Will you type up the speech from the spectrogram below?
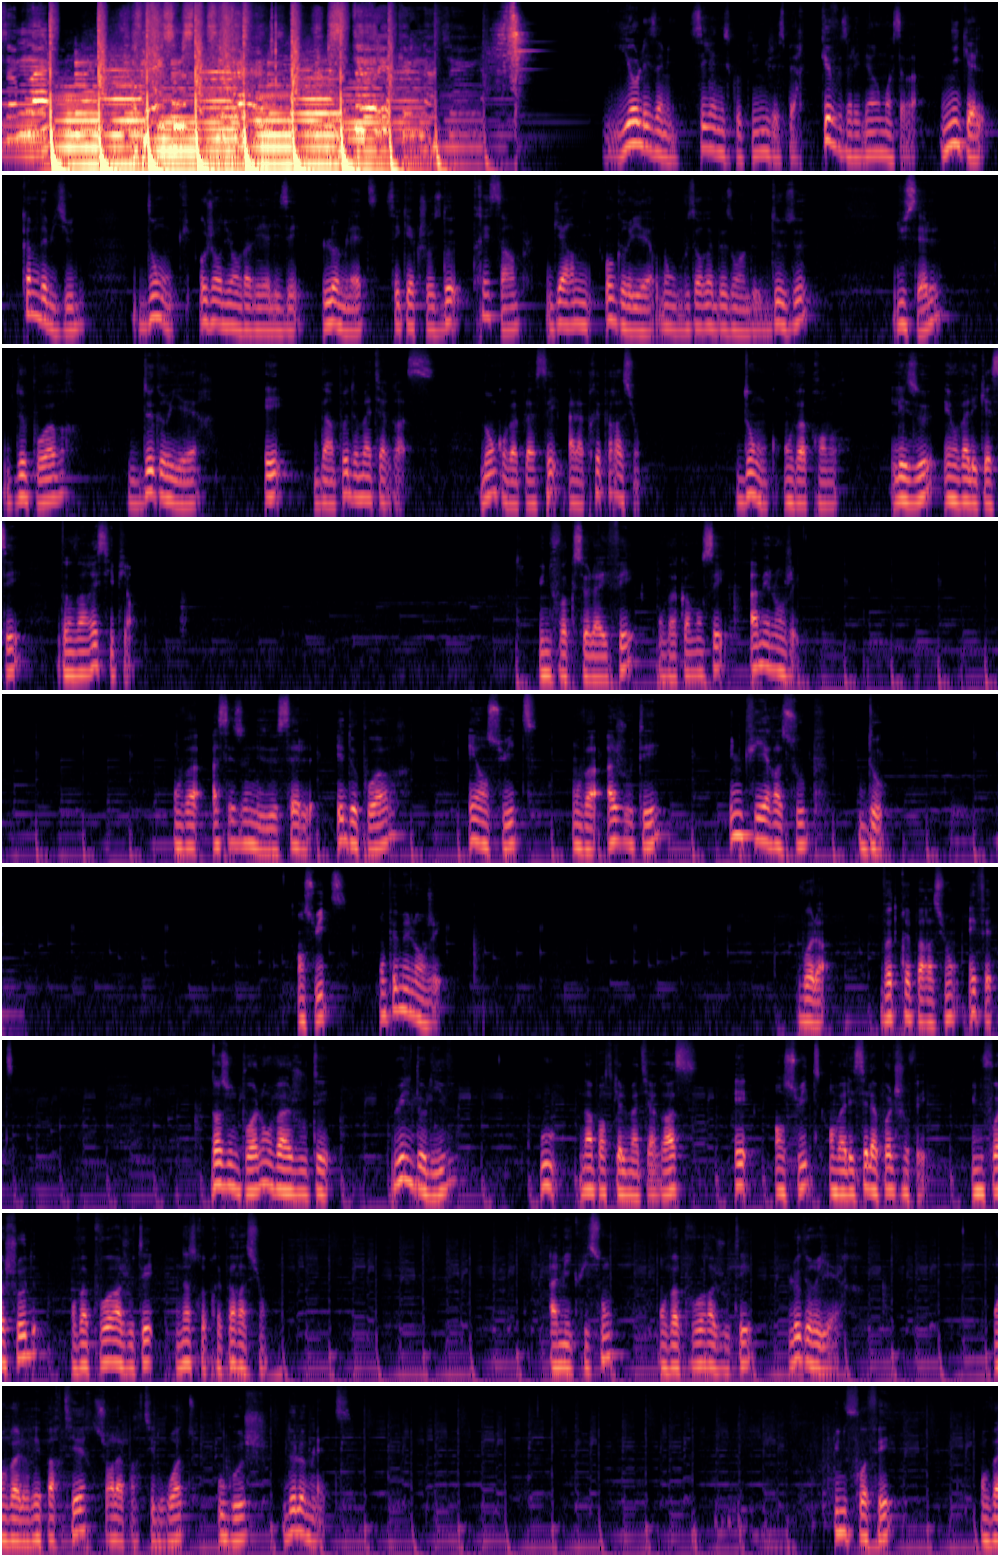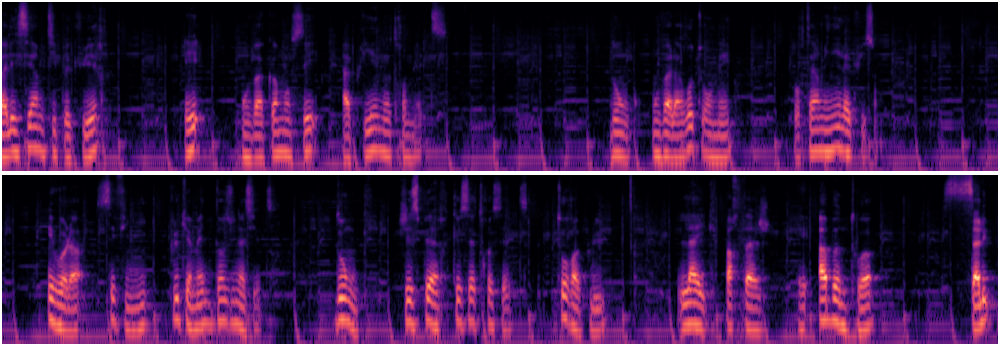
Yo les amis, c'est Yanis Cooking, j'espère que vous allez bien, moi ça va nickel, comme d'habitude. Donc aujourd'hui on va réaliser l'omelette, c'est quelque chose de très simple, garni au gruyère, donc vous aurez besoin de deux œufs, du sel, de poivre, de gruyère et d'un peu de matière grasse. Donc on va placer à la préparation. Donc on va prendre les œufs et on va les casser dans un récipient. Une fois que cela est fait, on va commencer à mélanger. On va assaisonner de sel et de poivre et ensuite on va ajouter une cuillère à soupe d'eau. Ensuite, on peut mélanger. Voilà, votre préparation est faite. Dans une poêle, on va ajouter l'huile d'olive ou n'importe quelle matière grasse et ensuite on va laisser la poêle chauffer. Une fois chaude, on va pouvoir ajouter notre préparation. À mi-cuisson, on va pouvoir ajouter le gruyère. On va le répartir sur la partie droite ou gauche de l'omelette. Une fois fait, on va laisser un petit peu cuire et on va commencer à plier notre omelette. Donc on va la retourner pour terminer la cuisson. Et voilà, c'est fini, plus qu'à mettre dans une assiette. Donc j'espère que cette recette t'aura plu. Like, partage et abonne-toi. Salut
